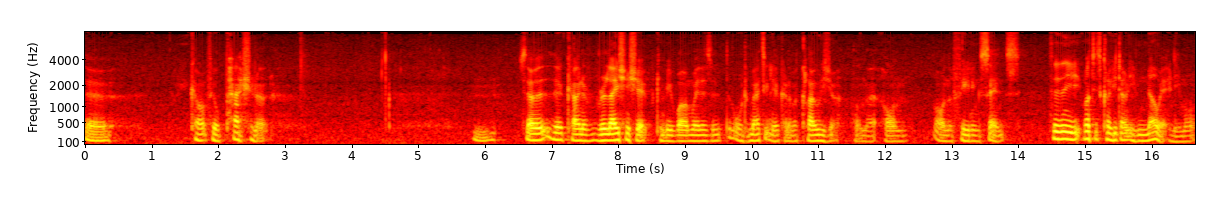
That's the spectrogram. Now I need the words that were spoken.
So you can't feel passionate. Mm. So the kind of relationship can be one where there's a, automatically a kind of a closure on that, on on the feeling sense. So then, you, once it's closed, you don't even know it anymore.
